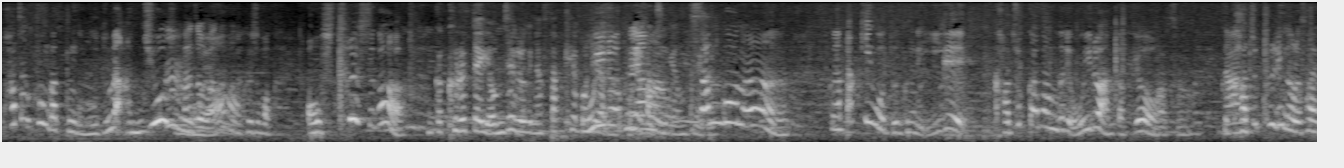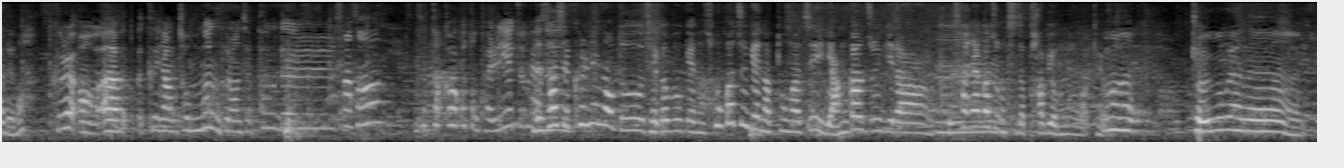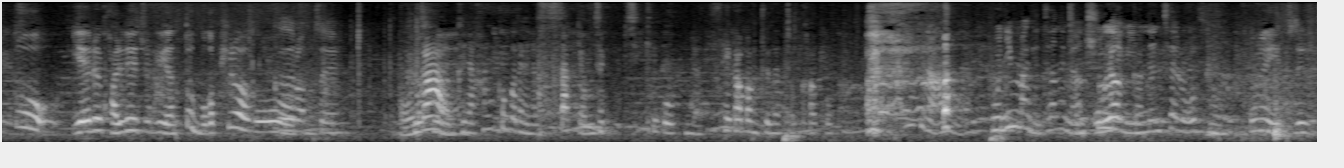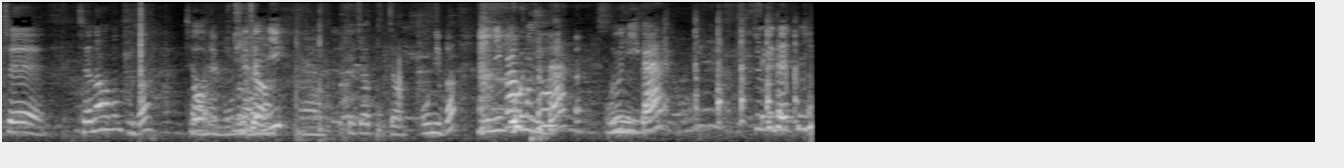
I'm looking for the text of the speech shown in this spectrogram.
화장품 같은 거 묻으면 안 지워지는 음, 맞아, 거야. 맞아, 맞아. 그래서 막 어우 스트레스가 그러니까 그럴 때 염색을 그냥 싹 해버려. 오히려 그냥. 싼 거는 그냥 닦이거든. 근데 이게 가죽 가방들이 오히려 안 닦여. 맞아. 그 난- 가죽 클리너를 사야 되나? 그래 어 아, 그냥 전문 그런 제품들 사서 세척하고 좀 관리해주면 근데 사실 클리너도 제가 보기에는 소가죽에나 통하지 양가죽이랑 그 음. 사냥가죽은 진짜 답이 없는 것 같아요. 그러면 결국에는 또 얘를 관리해주기 위한 또 뭐가 필요하고 그렇지 그러니까 어렵네. 그냥 한꺼번에 그냥 싹 염색시키고 그냥 새 가방 드는 척하고 그냥 본인만 괜찮으면 전 오염 추우니까. 있는 채로 그러면 이제 제 제나 한번 보자. 제 너 안에 뭐 뒤졌니? 어. 뒤져 뒤져 오니바? 오니발 오니바? 오니발 준비됐니?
